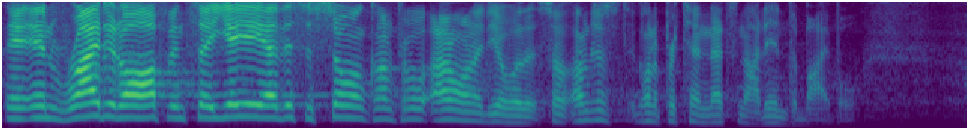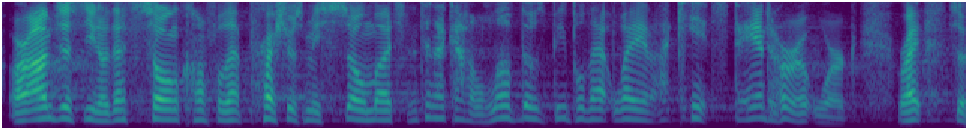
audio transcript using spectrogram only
and write it off and say, yeah, yeah, yeah, this is so uncomfortable. I don't want to deal with it. So I'm just going to pretend that's not in the Bible. Or I'm just, you know, that's so uncomfortable. That pressures me so much. And then I got to love those people that way. And I can't stand her at work, right? So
